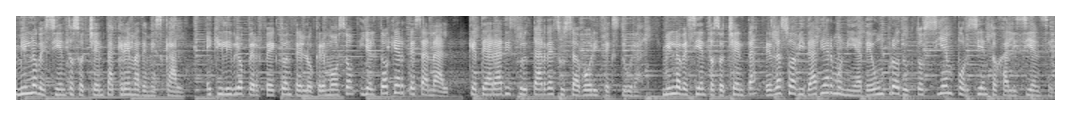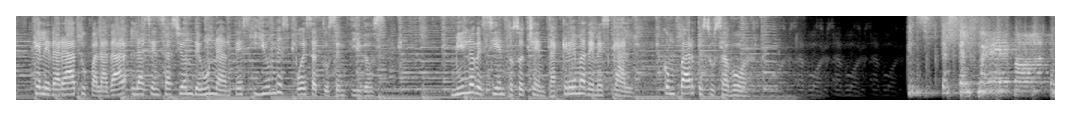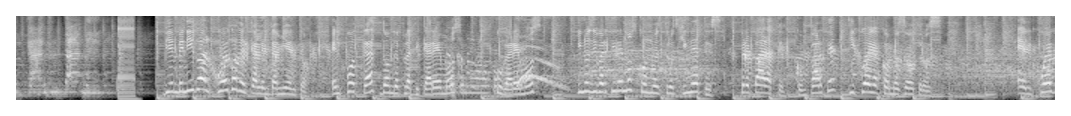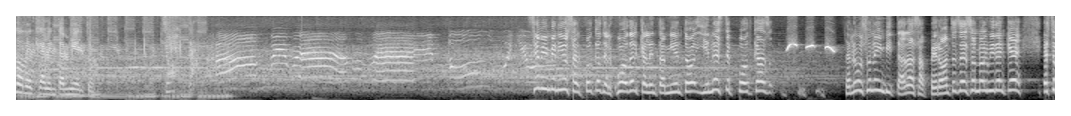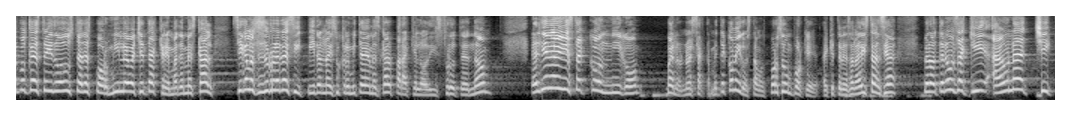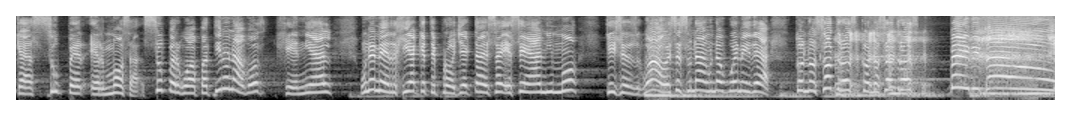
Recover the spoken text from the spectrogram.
1980 crema de mezcal. Equilibrio perfecto entre lo cremoso y el toque artesanal que te hará disfrutar de su sabor y textura. 1980 es la suavidad y armonía de un producto 100% jalisciense, que le dará a tu paladar la sensación de un antes y un después a tus sentidos. 1980 crema de mezcal. Comparte su sabor. Bienvenido al Juego del Calentamiento, el podcast donde platicaremos, jugaremos y nos divertiremos con nuestros jinetes. Prepárate, comparte y juega con nosotros. El Juego del Calentamiento. Bienvenidos al podcast del Juego del Calentamiento y en este podcast tenemos una invitadaza, pero antes de eso no olviden que este podcast es traído a ustedes por 1980 Crema de Mezcal. Síganos en sus redes y pidan ahí su cremita de mezcal para que lo disfruten, ¿no? El día de hoy está conmigo, bueno, no exactamente conmigo, estamos por Zoom porque hay que tener sana distancia, pero tenemos aquí a una chica súper hermosa, súper guapa, tiene una voz genial, una energía que te proyecta ese, ese ánimo que dices, wow, esa es una, una buena idea. Con nosotros, con nosotros, Baby Pau.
